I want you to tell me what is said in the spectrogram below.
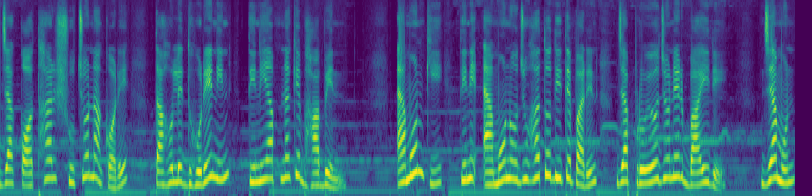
যা কথার সূচনা করে, তাহলে ধরে নিন তিনি আপনাকে ভাবেন। এমনকি তিনি এমন অজুহাতও দিতে পারেন যা প্রয়োজনের বাইরে। যেমন,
